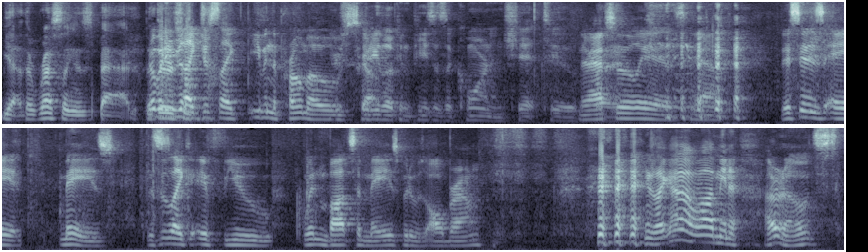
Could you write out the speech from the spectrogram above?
yeah, the wrestling is bad. No, but there's even some- like just like even the promos. There's stuff. pretty looking pieces of corn and shit too. There But- absolutely is. Yeah. this is a maze. This is like if you went and bought some maize, but it was all brown. He's like, oh well, I mean, I don't know. It's,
